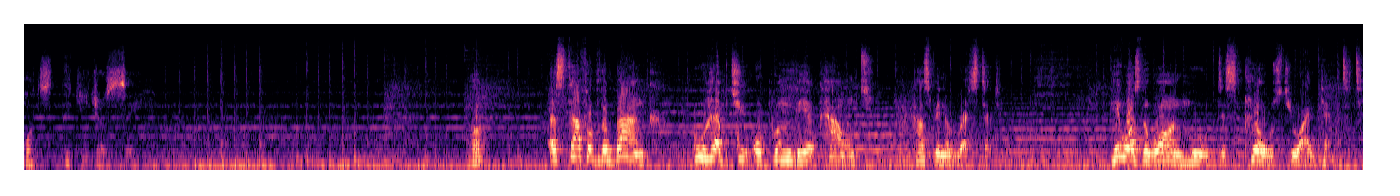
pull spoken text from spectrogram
what did you just say? Huh? A staff of the bank who helped you open the account has been arrested. He was the one who disclosed your identity.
